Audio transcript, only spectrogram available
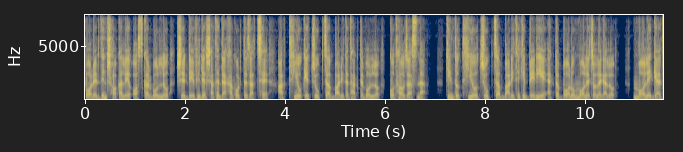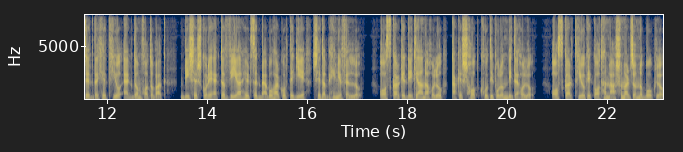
পরের দিন সকালে অস্কার বলল, সে ডেভিডের সাথে দেখা করতে যাচ্ছে। আর থিওকে চুপচাপ বাড়িতে থাকতে বলল, কোথাও যাস না। কিন্তু থিও চুপচাপ বাড়ি থেকে বেরিয়ে একটা বড় মলে চলে গেল। মলে গ্যাজেট দেখে থিও একদম হতবাক। বিশেষ করে একটা ভিআর হেডসেট ব্যবহার করতে গিয়ে সেটা ভেঙে ফেলল। অস্কারকে ডেকে আনা হলো, তাকে সব ক্ষতিপূরণ দিতে হলো। অস্কার থিওকে কথা না শোনার জন্য বকল।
